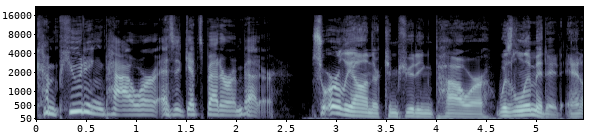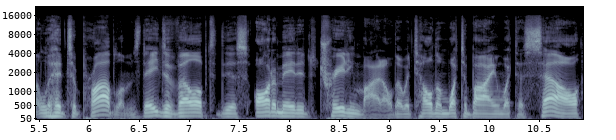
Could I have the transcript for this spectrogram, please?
computing power as it gets better and better? So early on, their computing power was limited and it led to problems. They developed this automated trading model that would tell them what to buy and what to sell.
